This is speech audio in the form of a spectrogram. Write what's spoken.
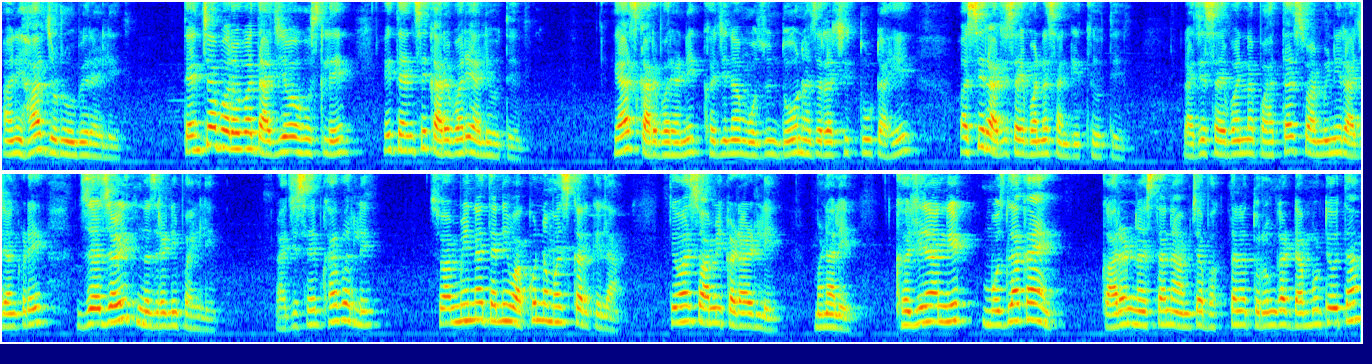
आणि हात जोडून उभे राहिले. त्यांच्याबरोबर दाजीबा भोसले हे त्यांचे कारभारी आले होते. याच कारभाऱ्याने खजिना मोजून दोन हजाराची तूट आहे असे राजेसाहेबांना सांगितले होते. राजेसाहेबांना पाहताच स्वामींनी राजांकडे जळजळीत नजरेने पाहिले. राजेसाहेब घाबरले. स्वामींना त्यांनी वाकून नमस्कार केला. तेव्हा स्वामी कडाडले. म्हणाले खजिना नीट मोजला काय? कारण नसताना आमच्या भक्तांना तुरुंगात डांबून ठेवता?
